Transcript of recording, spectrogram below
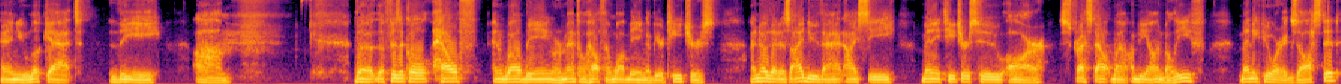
and you look at the um, the the physical health and well-being or mental health and well-being of your teachers i know that as i do that i see many teachers who are stressed out beyond belief, many who are exhausted,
